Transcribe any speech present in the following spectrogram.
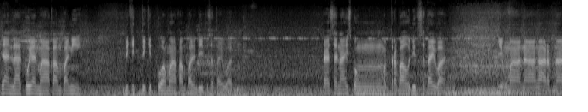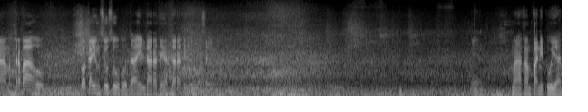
Yan, lahat po yan mga company. Dikit-dikit po ang mga company dito sa Taiwan. Kaya sa nais pong magtrabaho dito sa Taiwan, yung mga nangangarap na magtrabaho, huwag kayong susuko dahil darating at darating ninyo sa inyo. Ayan. Mga company po yan.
